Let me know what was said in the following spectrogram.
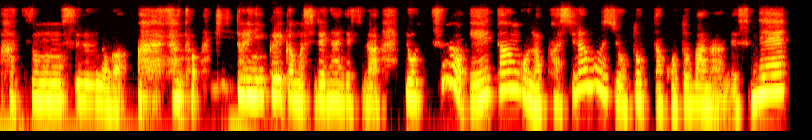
発音するのが、ちょっと聞き取りにくいかもしれないんですが、4つの英単語の頭文字を取った言葉なんですね。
